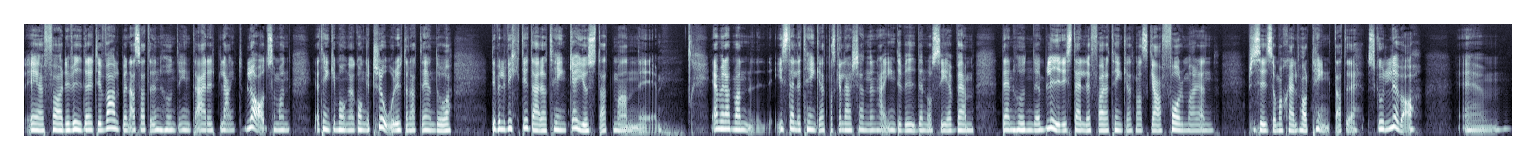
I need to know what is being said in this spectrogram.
eh, för det vidare till valpen. Alltså att en hund inte är ett blankt blad som man, jag tänker många gånger tror, utan att det ändå, det är väl viktigt där att tänka just att man eh, jag menar att man istället tänker att man ska lära känna den här individen och se vem den hunden blir istället för att tänka att man ska forma den precis som man själv har tänkt att det skulle vara. Ehm,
